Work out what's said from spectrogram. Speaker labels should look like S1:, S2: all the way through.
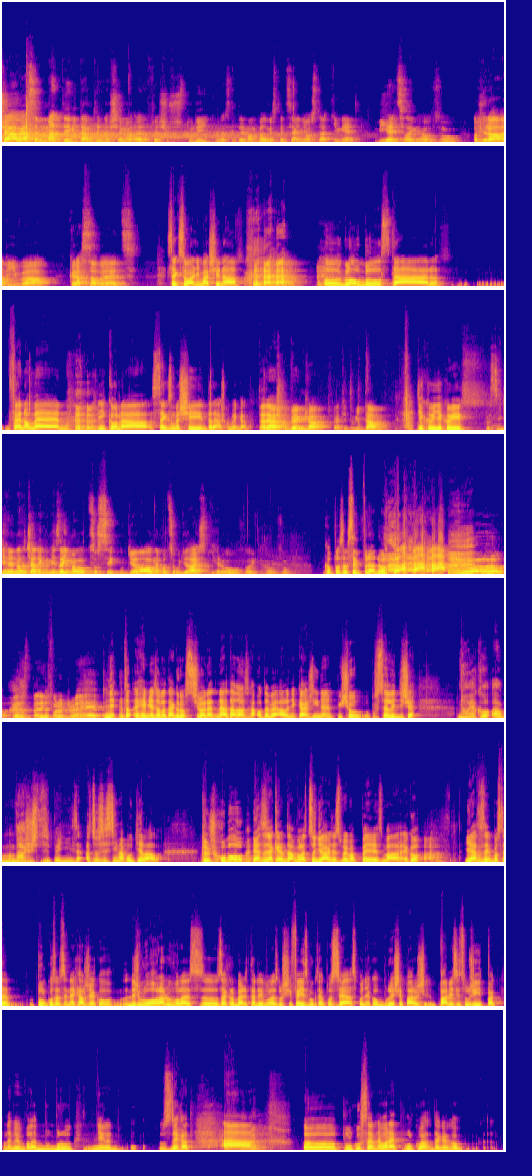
S1: Čau, já jsem Maty, vítám tě v našem Refreshu studijku. Dneska tady mám velmi speciální hosta a tím je výherce Leghouse, ožralá diva, krasavec.
S2: Sexuální mašina, uh, global star, fenomén, ikona, sex machine, Tadeáš Kubenka.
S1: Tadeáš Kubenka, já tě tu vítám.
S2: Děkuji, děkuji.
S1: Prosím tě, hned na začátek by mě zajímalo, co jsi udělal, nebo co uděláš s výhrou v Leghouse.
S2: Kopl jsem si Pradu. Mě, to, hej, mě tohle tak rozčilo. Ne, ne ta otázka o tebe, ale mě každý den píšou prostě lidi, že no jako a máš ještě ty peníze a co jsi s nima udělal? To už hubu, já se taky tam vole, co děláš se svýma penězma, jako já si prostě, půlku jsem si nechal, že jako, když budu ohladu, vole, Zuckerberg tady, vole, zruší Facebook, tak prostě aspoň jako budu ještě pár, pár měsíců žít, pak nevím, vole, budu někde zdechat. A uh, půlku jsem, nebo ne půlku, tak jako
